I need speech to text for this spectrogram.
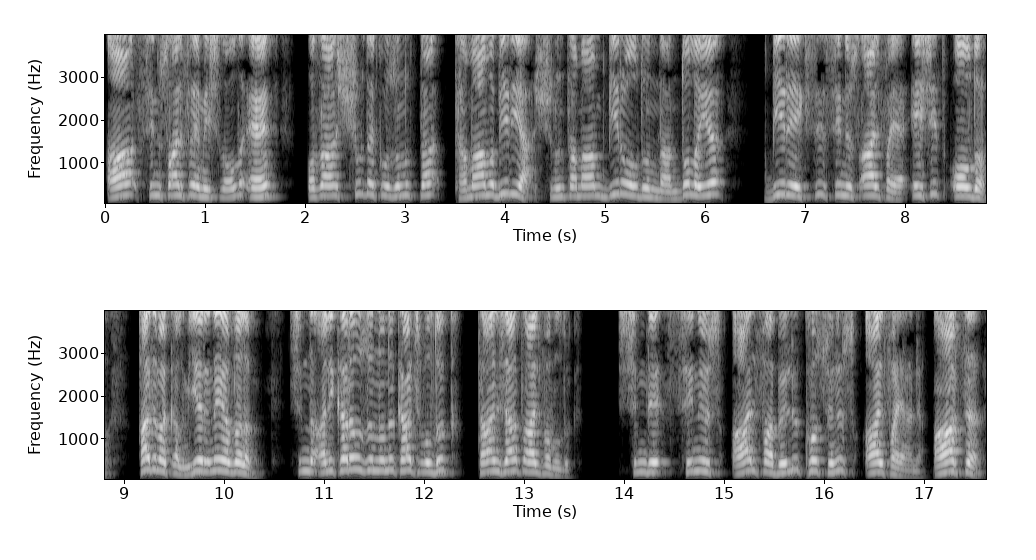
A sinüs alfa eşit oldu. Evet. O zaman şuradaki uzunluk da tamamı 1 ya. Şunun tamamı 1 olduğundan dolayı 1 eksi sinüs alfaya eşit oldu. Hadi bakalım yerine yazalım. Şimdi Ali kara uzunluğunu kaç bulduk? Tanjant alfa bulduk. Şimdi sinüs alfa bölü kosinüs alfa yani. Artı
